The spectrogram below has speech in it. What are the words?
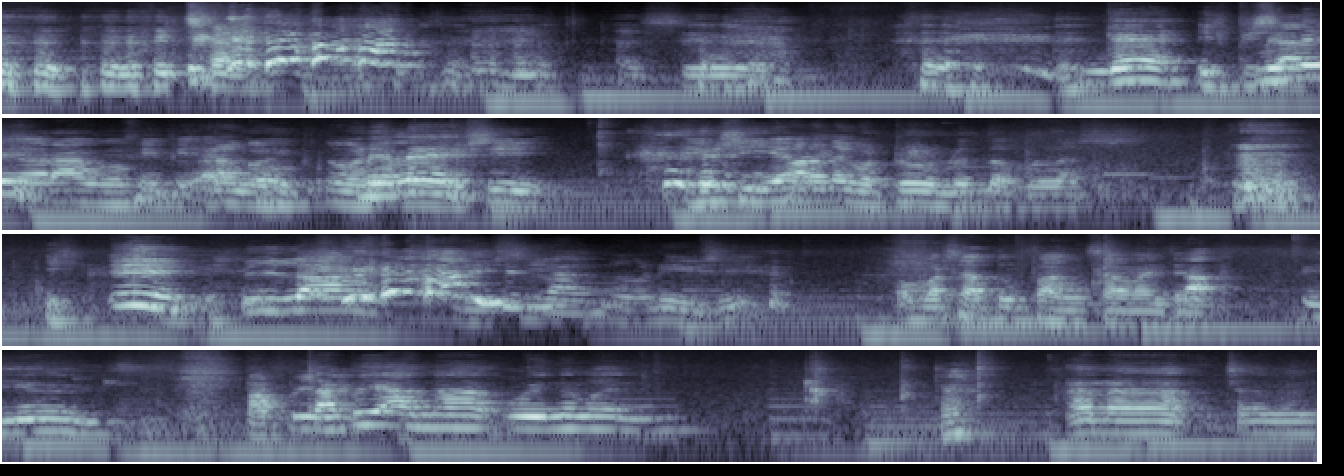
Ih bisa nih orang gue VPN Orang gue kok. Iya sih ya Orang tengok download tak belas. Ih, hilang. Hilang. Oh ini sih. nomor satu bangsa macam iya Tapi tapi anak kuwi man Hah? anak calon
